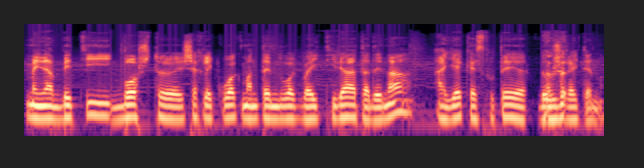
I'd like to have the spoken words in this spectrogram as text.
Baina beti bost eserlekuak mantenduak baitira eta dena, haiek ez dute deus gaiten.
